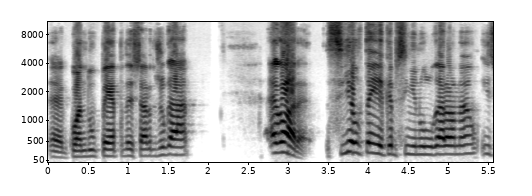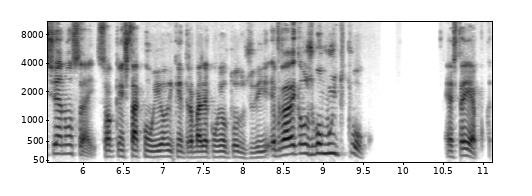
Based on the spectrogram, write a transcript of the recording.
Eh, quando o Pepe deixar de jogar. Agora, se ele tem a cabecinha no lugar ou não, isso já não sei. Só quem está com ele e quem trabalha com ele todos os dias. A verdade é que ele jogou muito pouco esta época.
